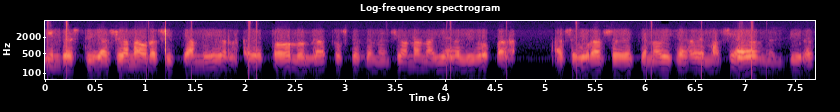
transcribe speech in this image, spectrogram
investigación ahora sí que a mí de todos los datos que se mencionan ahí en el libro para asegurarse de que no dijera demasiadas mentiras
